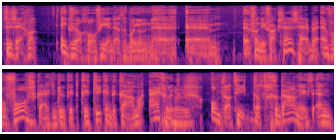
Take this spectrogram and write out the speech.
te zeggen van ik wil gewoon 34 miljoen eh, eh, van die vaccins hebben. En vervolgens krijgt natuurlijk het kritiek in de Kamer. Eigenlijk Mhm. omdat hij dat gedaan heeft. En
